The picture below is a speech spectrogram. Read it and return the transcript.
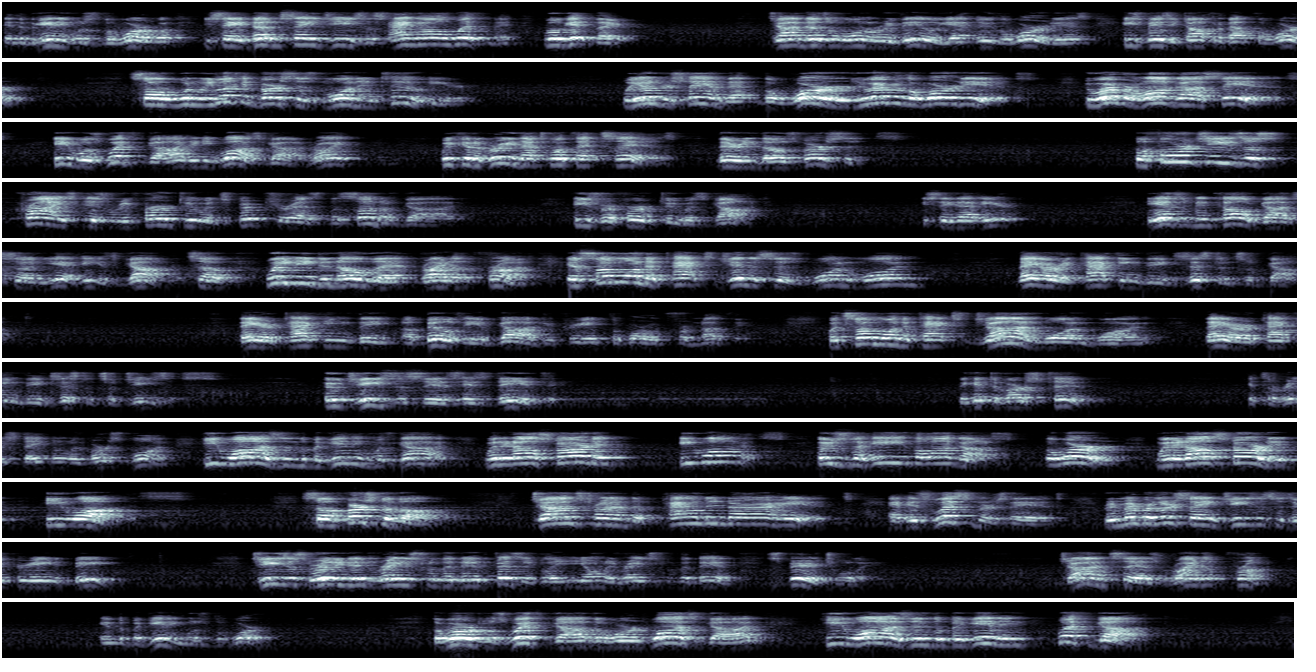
In the beginning was the Word. Well, you say it doesn't say Jesus. Hang on with me. We'll get there. John doesn't want to reveal yet who the Word is. He's busy talking about the Word. So when we look at verses 1 and 2 here, we understand that the Word, whoever the Word is, whoever Logos is, he was with God and he was God, right? We can agree that's what that says there in those verses. Before Jesus Christ is referred to in Scripture as the Son of God, he's referred to as God. You see that here? He hasn't been called God's Son yet. He is God. So we need to know that right up front. If someone attacks Genesis 1 1, they are attacking the existence of God. They are attacking the ability of God to create the world from nothing. When someone attacks John 1 1, they are attacking the existence of Jesus, who Jesus is, his deity. We get to verse 2. It's a restatement with verse 1. He was in the beginning with God. When it all started, he was. Who's the He? The Logos, the Word. When it all started, he was. So, first of all, John's trying to pound into our heads and his listeners' heads Remember, they're saying Jesus is a created being. Jesus really didn't raise from the dead physically, he only raised from the dead spiritually. John says right up front, in the beginning was the Word. The Word was with God, the Word was God. He was in the beginning with God.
